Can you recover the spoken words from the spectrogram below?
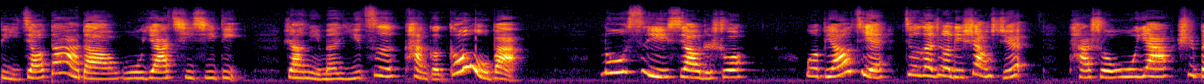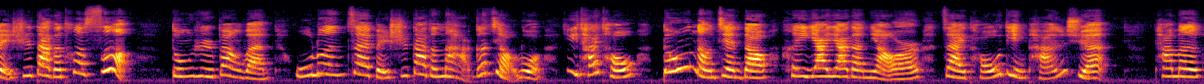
比较大的乌鸦栖息地，让你们一次看个够吧。露西笑着说。我表姐就在这里上学，她说乌鸦是北师大的特色。冬日傍晚，无论在北师大的哪个角落，一抬头都能见到黑压压的鸟儿在头顶盘旋。它们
